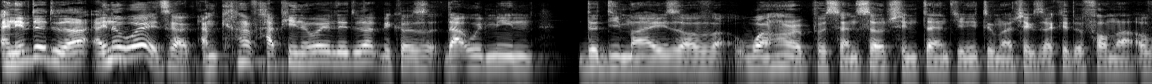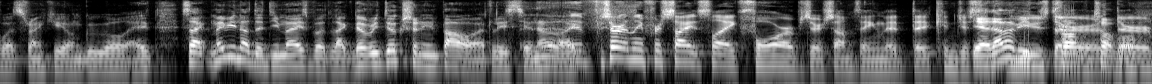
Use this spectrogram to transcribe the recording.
And if they do that, in a way, it's like, I'm kind of happy in a way if they do that because that would mean the demise of 100% search intent. You need to match exactly the format of what's ranking on Google. It's like maybe not the demise, but like the reduction in power, at least, you know, uh, like certainly for sites like Forbes or something that they can just yeah, that would use their, their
